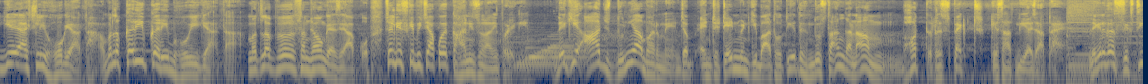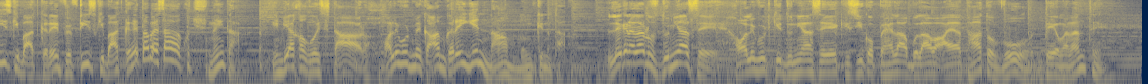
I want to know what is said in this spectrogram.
ये एक्चुअली हो गया था? मतलब करीब करीब हो ही गया था। मतलब समझाऊं कैसे आपको? चलिए, इसके पीछे आपको एक कहानी सुनानी पड़ेगी। देखिए, आज दुनिया भर में जब एंटरटेनमेंट की बात होती है तो हिंदुस्तान का नाम बहुत रिस्पेक्ट के साथ लिया जाता है। लेकिन अगर सिक्सटीज की बात करें फिफ्टीज की बात करें, तब ऐसा कुछ नहीं था। इंडिया का कोई स्टार हॉलीवुड में काम करे, ये नामुमकिन था। लेकिन अगर उस दुनिया से, हॉलीवुड की दुनिया से किसी को पहला बुलावा आया था तो वो देवानंद थे।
